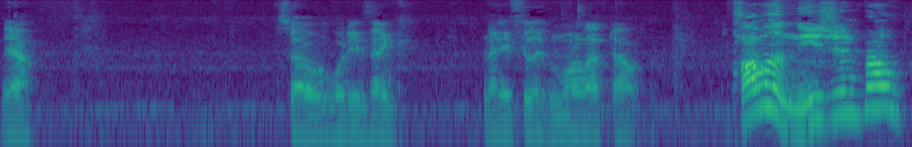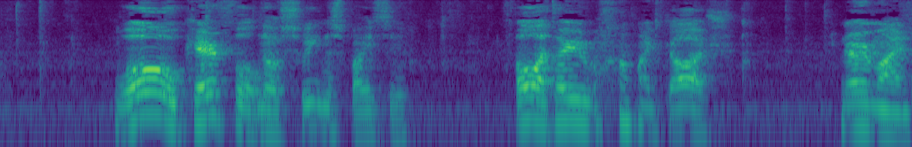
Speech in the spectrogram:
Yeah. So, what do you think? Now you feel even more left out. Polynesian, bro? Whoa, careful. No, sweet and spicy. Oh, I thought you. Oh my gosh. Never mind.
